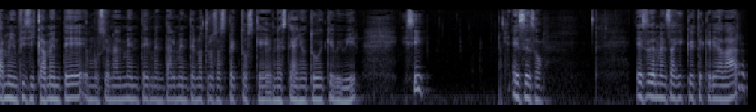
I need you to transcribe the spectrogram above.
también físicamente, emocionalmente, mentalmente en otros aspectos que en este año tuve que vivir. Y sí, es eso. Ese es el mensaje que hoy te quería dar.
